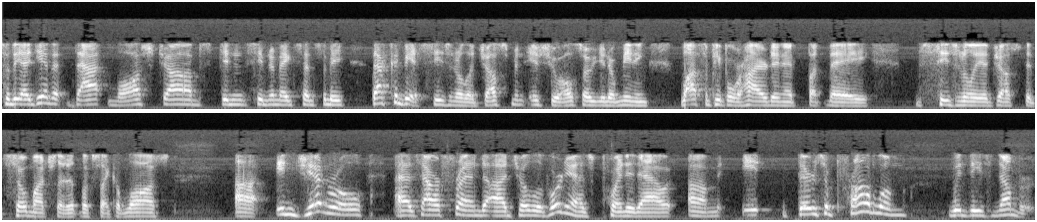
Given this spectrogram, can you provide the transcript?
So the idea that that lost jobs didn't seem to make sense to me. That could be a seasonal adjustment issue. Also, you know, meaning lots of people were hired in it, but they seasonally adjusted so much that it looks like a loss. Uh, in general, as our friend uh, Joe Lavorgna has pointed out, um, it, there's a problem with these numbers.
